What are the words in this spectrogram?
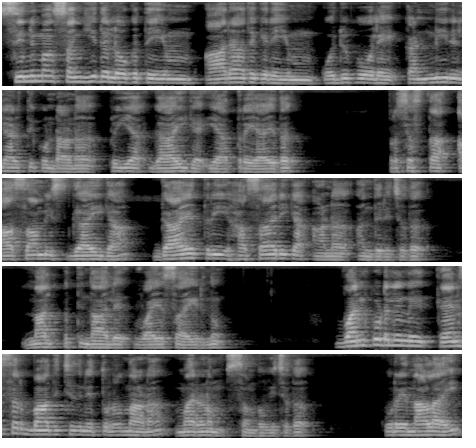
സിനിമ സംഗീത ലോകത്തെയും ആരാധകരെയും ഒരുപോലെ കണ്ണീരിലാഴ്ത്തിക്കൊണ്ടാണ് പ്രിയ ഗായിക യാത്രയായത്. പ്രശസ്ത ആസാമിസ് ഗായിക ഗായത്രി ഹസാരിക ആണ് അന്തരിച്ചത്. നാൽപ്പത്തിനാല് വയസ്സായിരുന്നു. വൻകുടലിന് ക്യാൻസർ ബാധിച്ചതിനെ തുടർന്നാണ് മരണം സംഭവിച്ചത്. കുറേ നാളായി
